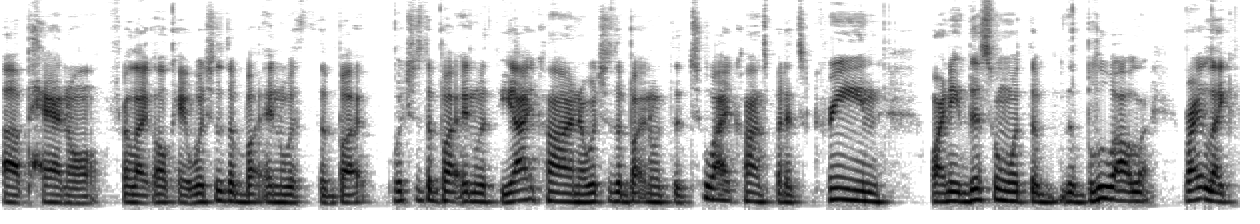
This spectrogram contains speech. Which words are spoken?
uh, panel for like, okay, which is the button with the but, which is the button with the icon, or which is the button with the two icons, but it's green, or I need this one with the the blue outline, right? Like,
